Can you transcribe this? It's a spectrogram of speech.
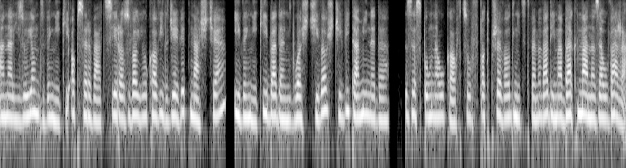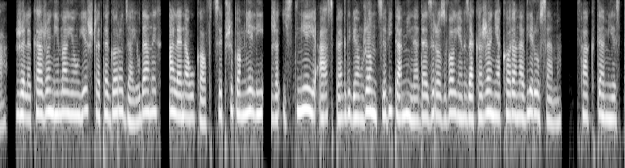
analizując wyniki obserwacji rozwoju COVID-19 i wyniki badań właściwości witaminy D. Zespół naukowców pod przewodnictwem Wadima Bachmana zauważa, że lekarze nie mają jeszcze tego rodzaju danych, ale naukowcy przypomnieli, że istnieje aspekt wiążący witaminę D z rozwojem zakażenia koronawirusem. Faktem jest,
